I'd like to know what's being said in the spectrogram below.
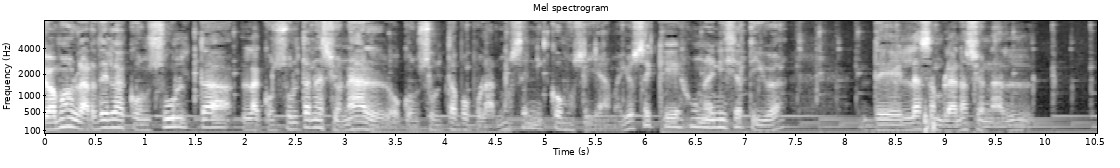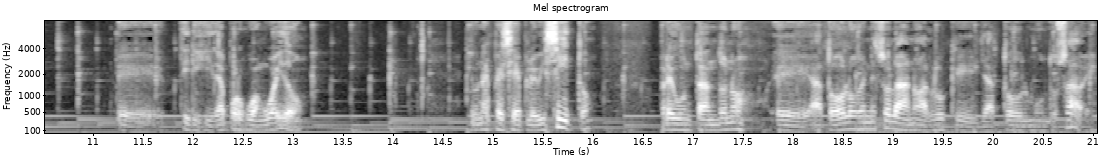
vamos a hablar de la consulta, la consulta nacional o consulta popular. No sé ni cómo se llama. Yo sé que es una iniciativa de la Asamblea Nacional eh, dirigida por Juan Guaidó, una especie de plebiscito, preguntándonos eh, a todos los venezolanos algo que ya todo el mundo sabe.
